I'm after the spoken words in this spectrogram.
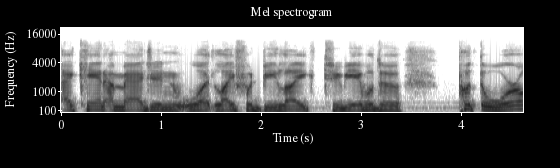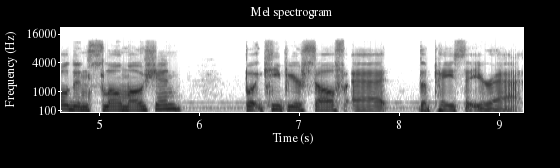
I can't imagine what life would be like to be able to put the world in slow motion but keep yourself at the pace that you're at.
